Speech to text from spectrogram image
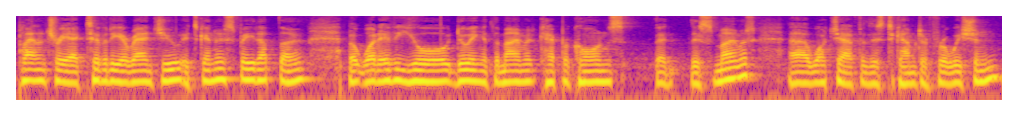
planetary activity around you. It's going to speed up though. But whatever you're doing at the moment, Capricorns, at this moment, uh, watch out for this to come to fruition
